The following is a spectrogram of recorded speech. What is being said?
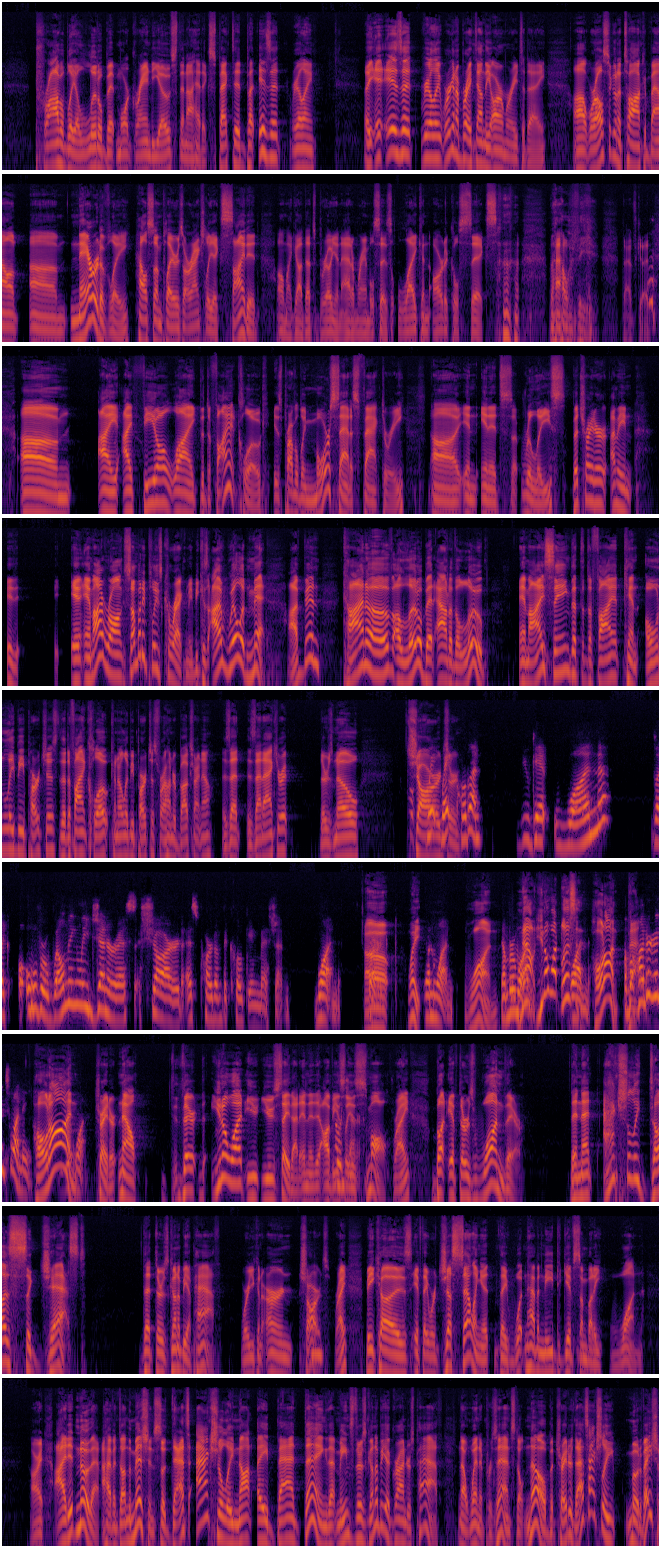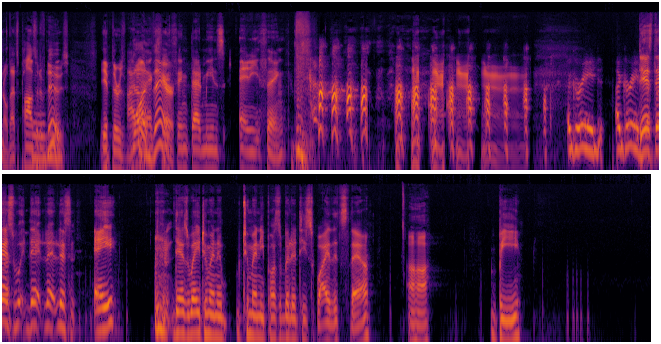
probably a little bit more grandiose than I had expected, but is it really? Like, Is it really? We're going to break down the Armory today. Uh, we're also going to talk about um, narratively how some players are actually excited. Oh my God, that's brilliant! Adam Ramble says like an Article Six. that would be that's good. Um, I I feel like the Defiant Cloak is probably more satisfactory uh, in in its release. But Trader, I mean, it, I- am I wrong? Somebody please correct me because I will admit I've been kind of a little bit out of the loop. Am I seeing that the Defiant can only be purchased? The Defiant cloak can only be purchased for 100 bucks right now? Is that is that accurate? There's no shards wait, wait, or hold on. You get one, like overwhelmingly generous shard as part of the cloaking mission. One, Oh, wait, one, one one. Number one. Now, you know what? Listen. One. Hold on. of That- 120. Hold on, One. trader. Now, there. You know what? You you say that, and it oh, obviously is small, right? But if there's one there, then that actually does suggest that there's going to be a path where you can earn shards, mm-hmm. right? Because if they were just selling it, they wouldn't have a need to give somebody one. All right. I didn't know that. I haven't done the mission. So that's actually not a bad thing. That means there's going to be a grinder's path. Now, when it presents, don't know. But, Trader, that's actually motivational. That's positive mm-hmm. news. If there's one there. I don't one actually think that means anything. Agreed. Agreed. There's, Ripper. there's, there, listen, a, there's way too many, too many possibilities why it's there. uh huh. B,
